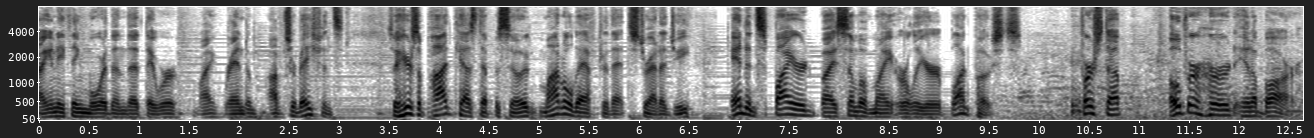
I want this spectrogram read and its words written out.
by anything more than that they were my random observations. So here's a podcast episode modeled after that strategy and inspired by some of my earlier blog posts. First up, overheard in a bar.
